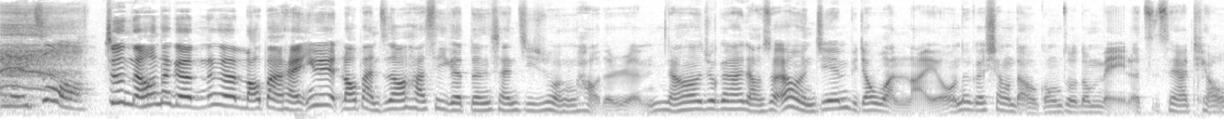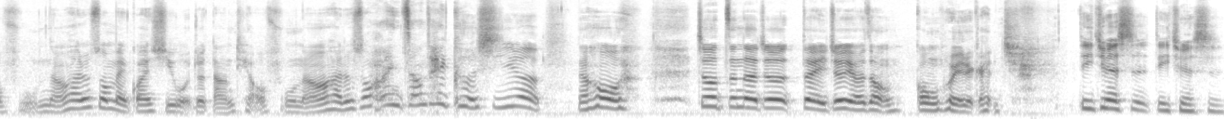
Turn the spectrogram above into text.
没错，就然后那个那个老板还因为老板知道他是一个登山技术很好的人，然后就跟他讲说，哎，你今天比较晚来哦，那个向导工作都没了，只剩下挑夫。然后他就说没关系，我就当挑夫。然后他就说啊，你这样太可惜了。然后就真的就。对，就有一种工会的感觉。的确是，的确是。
